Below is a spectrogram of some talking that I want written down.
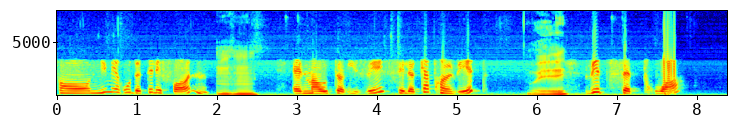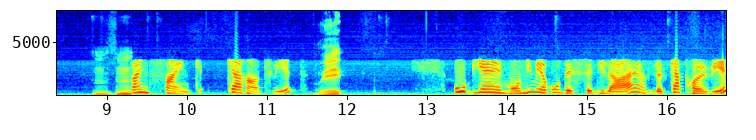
son numéro de téléphone. Elle m'a autorisé. C'est le 88 Oui. 873 25 48 Oui. ou bien mon numéro de cellulaire, le 88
